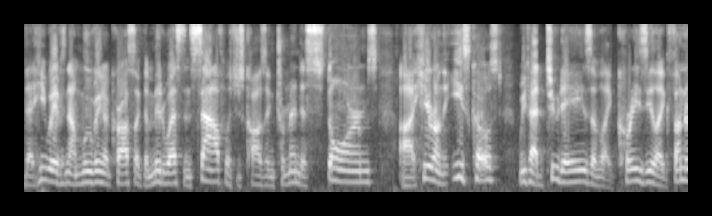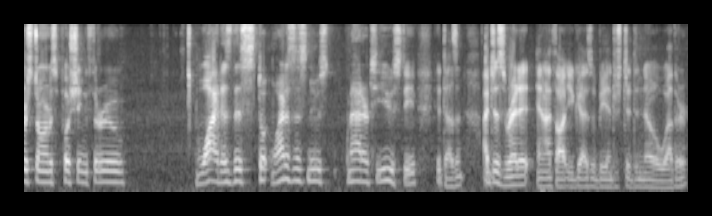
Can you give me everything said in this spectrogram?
that heat wave is now moving across like the Midwest and South, which is causing tremendous storms. Uh, here on the East Coast, we've had two days of like crazy like thunderstorms pushing through. Why does this sto- why does this news matter to you, Steve? It doesn't. I just read it and I thought you guys would be interested to know weather.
